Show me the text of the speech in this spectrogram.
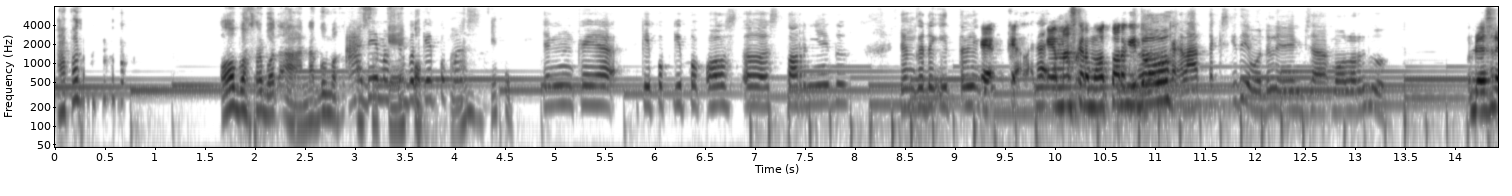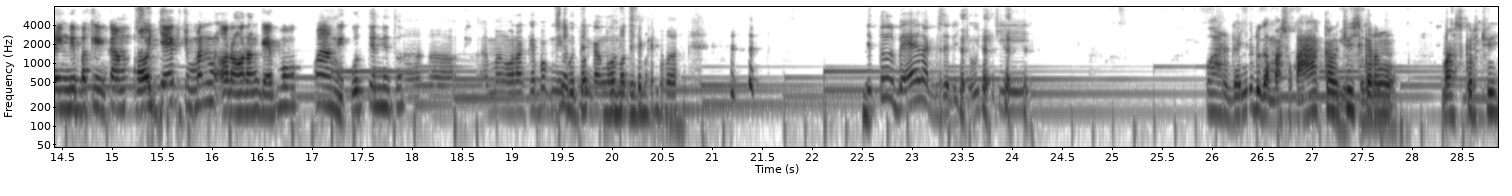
apa tuh? oh masker buat anak gue masker Ada masker buat K-pop, Mas. Apaan? K-pop yang kayak K-pop K-pop all uh, store-nya itu. Yang kadang itu yang Kayak- Kayak masker motor gitu. kayak latex gitu ya modelnya yang bisa molor itu. Udah sering dipakai kang ojek, cuman orang-orang kepo mah ngikutin itu. Uh, uh, emang orang K-pop ngikutin kang ojek emang. itu lebih enak bisa dicuci. Wah harganya udah gak masuk akal cuy Gitu. sekarang. Masker cuy.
